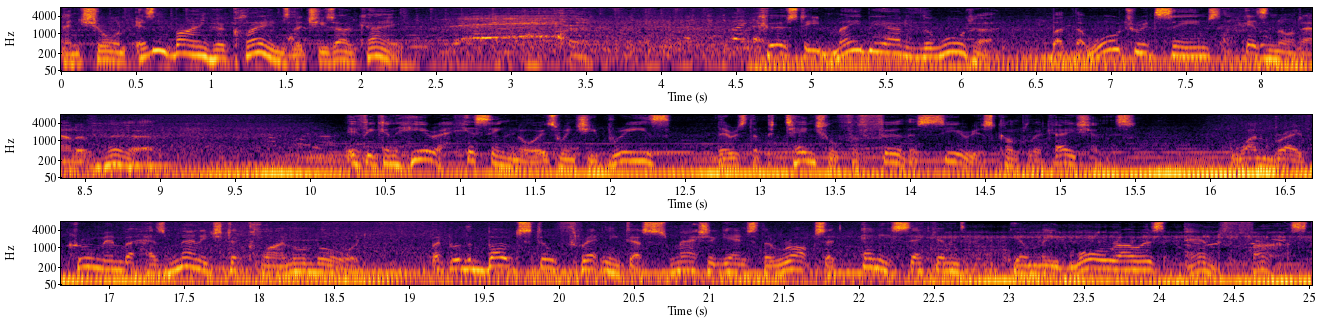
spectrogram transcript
and Sean isn't buying her claims that she's okay. Kirsty may be out of the water, but the water, it seems, is not out of her. If you can hear a hissing noise when she breathes, there is the potential for further serious complications. One brave crew member has managed to climb on board, but with the boat still threatening to smash against the rocks at any second, he'll need more rowers and fast.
